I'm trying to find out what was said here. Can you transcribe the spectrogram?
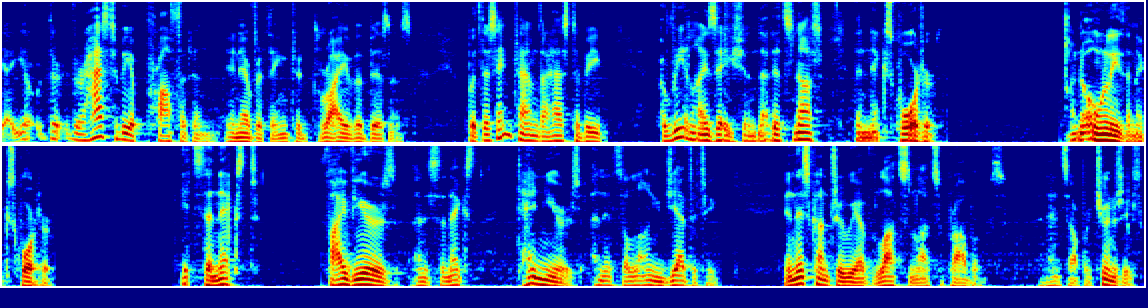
you know, there, there has to be a profit in, in everything to drive a business. But at the same time, there has to be a realization that it's not the next quarter and only the next quarter. It's the next five years and it's the next 10 years and it's the longevity. In this country, we have lots and lots of problems and hence opportunities.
